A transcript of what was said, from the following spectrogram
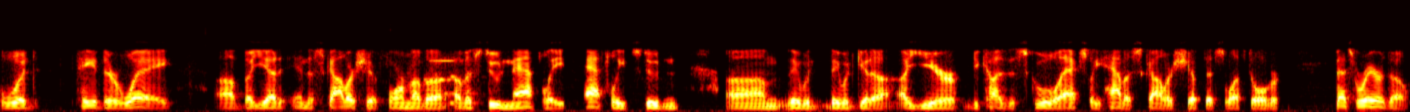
would pay their way, uh, but yet in the scholarship form of a of a student athlete, athlete student, um, they would they would get a, a year because the school actually have a scholarship that's left over. That's rare, though,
